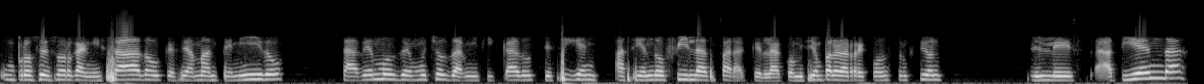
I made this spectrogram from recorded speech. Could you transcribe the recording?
un proceso organizado que se ha mantenido, Sabemos de muchos damnificados que siguen haciendo filas para que la Comisión para la Reconstrucción les atienda,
